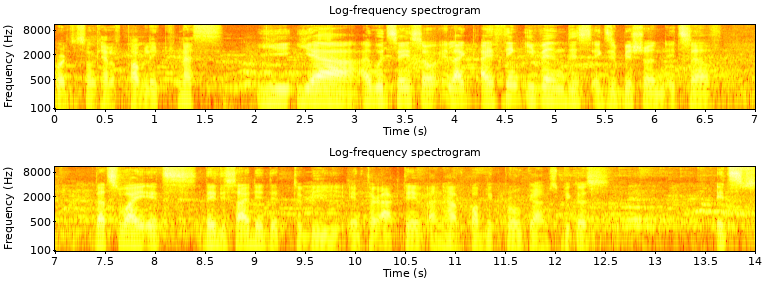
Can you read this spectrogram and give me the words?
or some kind of publicness. yeah, I would say so. Like I think even this exhibition itself that's why it's they decided it to be interactive and have public programs because it's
